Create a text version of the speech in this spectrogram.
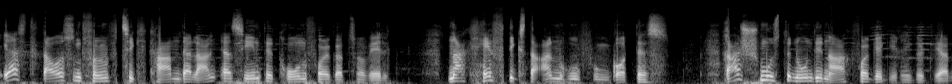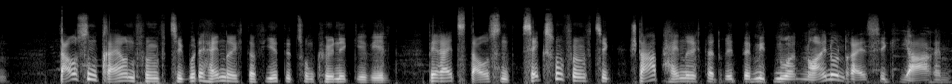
Erst 1050 kam der lang ersehnte Thronfolger zur Welt, nach heftigster Anrufung Gottes. Rasch musste nun die Nachfolge geregelt werden. 1053 wurde Heinrich IV. zum König gewählt. Bereits 1056 starb Heinrich III. mit nur 39 Jahren.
